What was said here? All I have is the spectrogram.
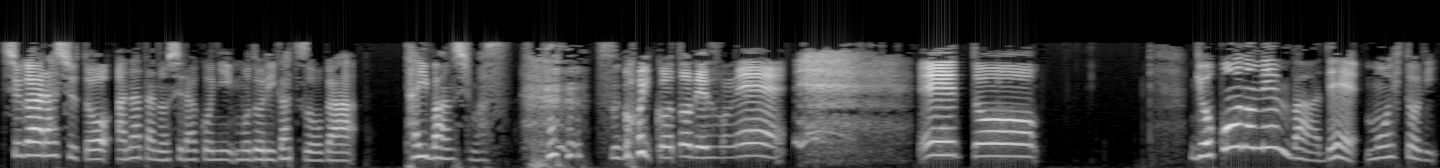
シュガーラッシュとあなたの白子に戻りガツオが対バンします。すごいことですね。えーと、漁港のメンバーでもう一人、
